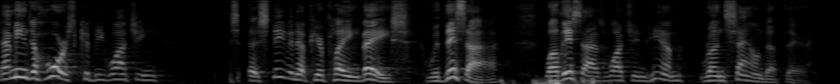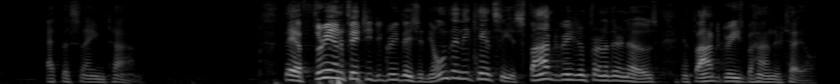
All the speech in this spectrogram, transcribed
That means a horse could be watching uh, Stephen up here playing bass with this eye, while this eye is watching him run sound up there at the same time. They have 350 degree vision. The only thing they can't see is five degrees in front of their nose and five degrees behind their tail.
